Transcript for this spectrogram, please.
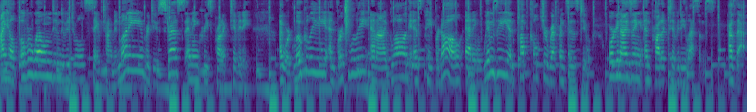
I help overwhelmed individuals save time and money, reduce stress, and increase productivity. I work locally and virtually, and I blog as Paper Doll, adding whimsy and pop culture references to organizing and productivity lessons. How's that?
